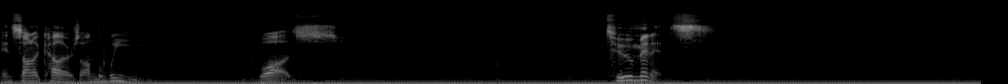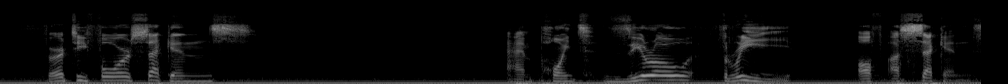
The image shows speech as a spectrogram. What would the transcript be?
in Sonic Colors on the Wii was 2 minutes 34 seconds and 0.03 of a second.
